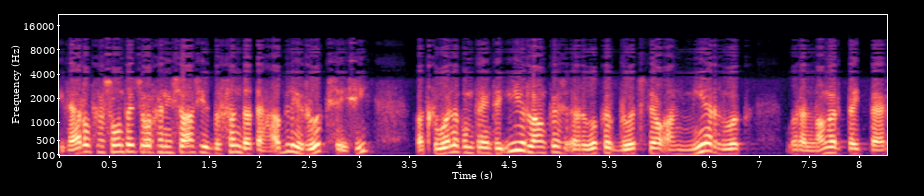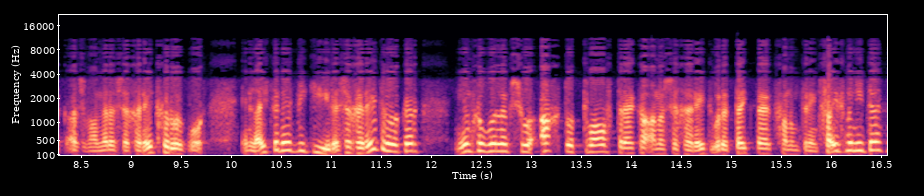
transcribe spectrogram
Die Wêreldgesondheidsorganisasie het bevind dat 'n Hubbly rooksessie wat gewoonlik omtrent 'n uur lank is, 'n roker blootstel aan meer rook oor 'n langer tydperk as wanneer 'n sigaret gerook word. En luister net bietjie hier, 'n sigaretroker neem gewoonlik so 8 tot 12 trekke aan 'n sigaret oor 'n tydperk van omtrent 5 minute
